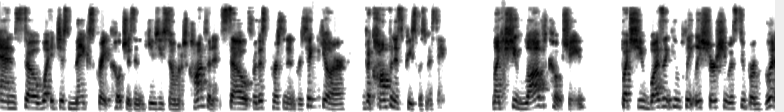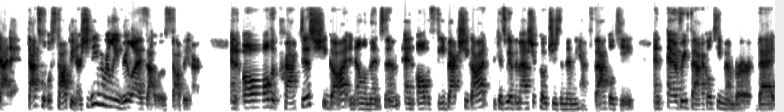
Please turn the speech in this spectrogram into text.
And so what it just makes great coaches and it gives you so much confidence. So for this person in particular, the confidence piece was missing. Like she loved coaching, but she wasn't completely sure she was super good at it. That's what was stopping her. She didn't even really realize that was stopping her. And all the practice she got in Elementum and all the feedback she got, because we have the master coaches and then we have faculty, and every faculty member that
